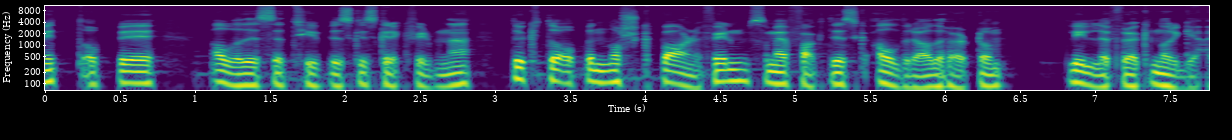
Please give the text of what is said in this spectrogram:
midt oppi alle disse typiske skrekkfilmene dukket det opp en norsk barnefilm som jeg faktisk aldri hadde hørt om, Lille frøken Norge.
